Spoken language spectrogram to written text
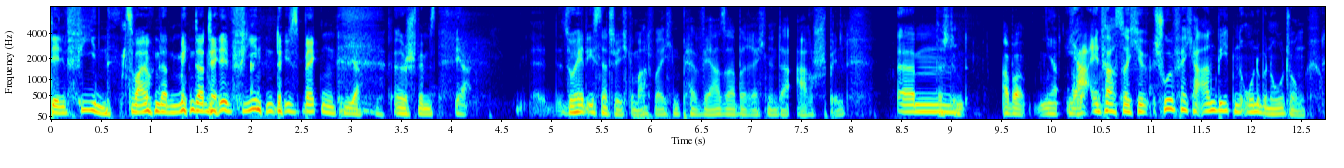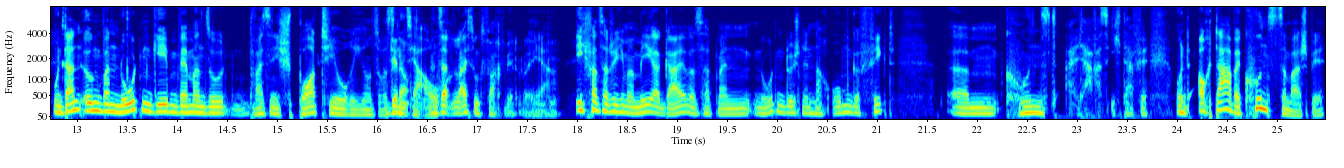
Delfin, 200 Meter Delfin durchs Becken Ja. äh, schwimmst. Ja, So hätte ich es natürlich gemacht, weil ich ein perverser, berechnender Arsch bin. Ähm, das stimmt. Aber ja. Ja, einfach solche Schulfächer anbieten ohne Benotung. Und dann irgendwann Noten geben, wenn man so, weiß nicht, Sporttheorie und sowas genau. gibt's ja Wenn auch. es halt ein Leistungsfach wird oder Ja. irgendwie. Ich fand's natürlich immer mega geil, weil es hat meinen Notendurchschnitt nach oben gefickt. Ähm, Kunst, Alter, was ich dafür. Und auch da bei Kunst zum Beispiel,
